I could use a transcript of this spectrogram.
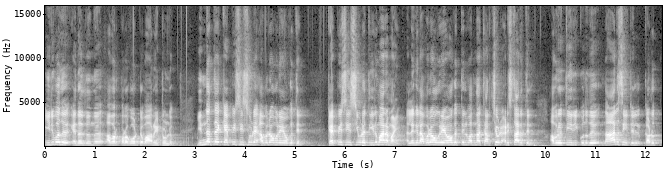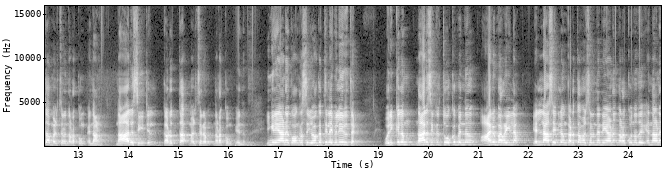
ഇരുപത് എന്നതിൽ നിന്ന് അവർ പുറകോട്ട് മാറിയിട്ടുണ്ട്. ഇന്നത്തെ കെ പി സി സിയുടെ അവലോകന യോഗത്തിൽ കെ പി സി സിയുടെ തീരുമാനമായി അല്ലെങ്കിൽ അവലോകന യോഗത്തിൽ വന്ന ചർച്ചയുടെ അടിസ്ഥാനത്തിൽ അവർ എത്തിയിരിക്കുന്നത് നാല് സീറ്റിൽ കടുത്ത മത്സരം നടക്കും എന്നാണ്. നാല് സീറ്റിൽ കടുത്ത മത്സരം നടക്കും എന്ന്. ഇങ്ങനെയാണ് കോൺഗ്രസ് യോഗത്തിലെ വിലയിരുത്തൽ. ഒരിക്കലും നാല് സീറ്റിൽ തോക്കുമെന്ന് ആരും പറയില്ല. എല്ലാ സീറ്റിലും കടുത്ത മത്സരം തന്നെയാണ് നടക്കുന്നത് എന്നാണ്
